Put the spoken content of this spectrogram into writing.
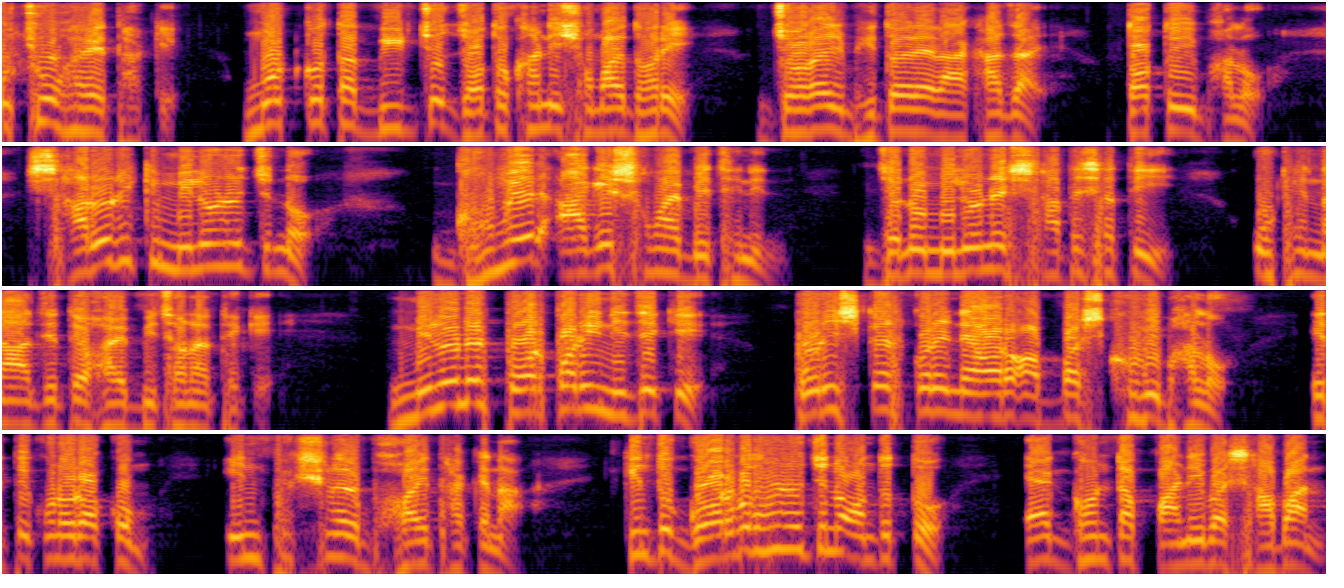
উঁচু হয়ে থাকে। মোট কথা বীর্য যতখানি সময় ধরে জরায়ের ভিতরে রাখা যায়, ততই ভালো। শারীরিক মিলনের জন্য ঘুমের আগের সময় বেছে নিন, যেন মিলনের সাথে সাথেই উঠে না যেতে হয় বিছানা থেকে। মিলনের পরপরই নিজেকে পরিষ্কার করে নেওয়ার অভ্যাস খুবই ভালো। এতে কোনো রকম ইনফেকশনের ভয় থাকে না। কিন্তু গর্ভধারণের জন্য অন্তত এক ঘণ্টা পানি বা সাবান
